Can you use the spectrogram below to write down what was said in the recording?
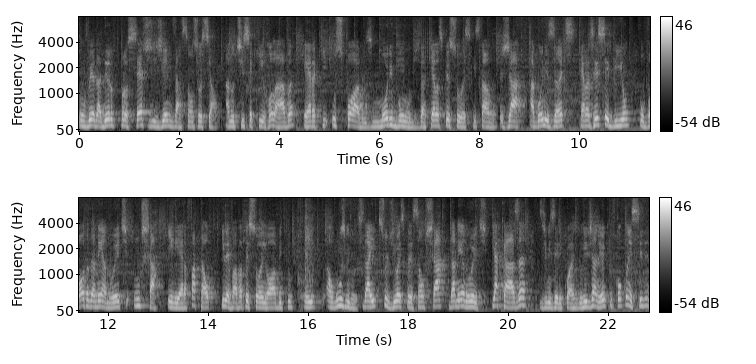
um verdadeiro processo de higienização social. A notícia que rolava era que os pobres, moribundos, aquelas pessoas que estavam já agonizantes, elas recebiam por volta da meia-noite um chá. Ele era fatal e levava a pessoa em óbito em alguns minutos. Daí que surgiu a expressão chá da meia-noite. E a Casa de Misericórdia do Rio de Janeiro, que ficou conhecida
